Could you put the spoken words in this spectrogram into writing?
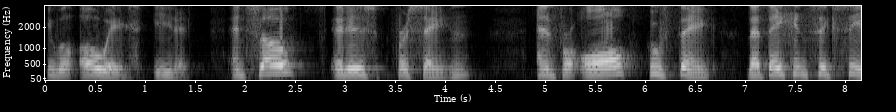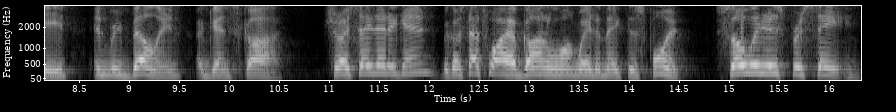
he will always eat it. And so it is for Satan and for all who think that they can succeed in rebelling against God. Should I say that again? Because that's why I've gone a long way to make this point. So it is for Satan,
